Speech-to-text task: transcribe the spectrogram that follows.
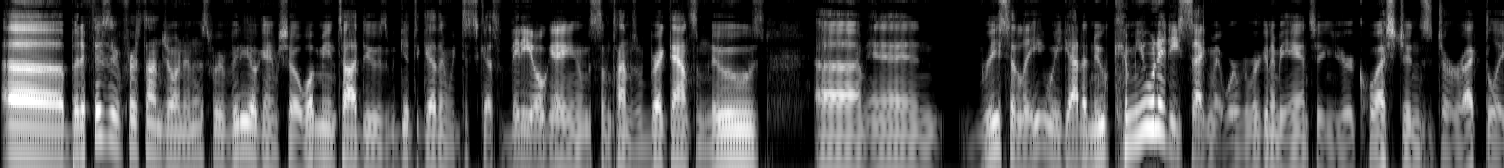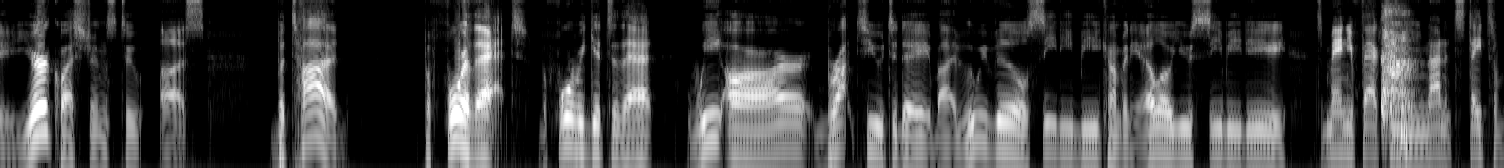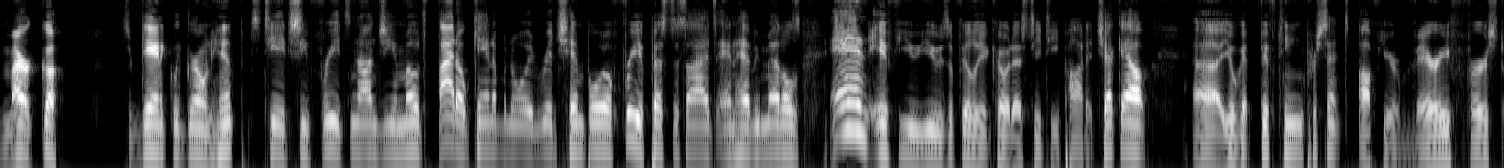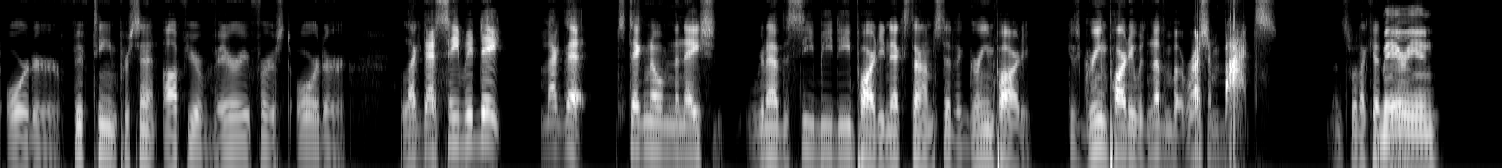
Uh, but if this is your first time joining us, we're a video game show. What me and Todd do is we get together and we discuss video games. Sometimes we break down some news. Um, and recently we got a new community segment where we're going to be answering your questions directly. Your questions to us. But Todd, before that, before we get to that, we are brought to you today by Louisville CDB Company, L O U C B D. It's manufactured in the United States of America. It's organically grown hemp. It's THC free. It's non GMO. It's phytocannabinoid rich hemp oil, free of pesticides and heavy metals. And if you use affiliate code STTPOD at checkout, uh, you'll get 15% off your very first order. 15% off your very first order. Like that CBD. Like that. It's taking over the nation. We're going to have the CBD party next time instead of the Green Party. Because Green Party was nothing but Russian bots. That's what I kept Marion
